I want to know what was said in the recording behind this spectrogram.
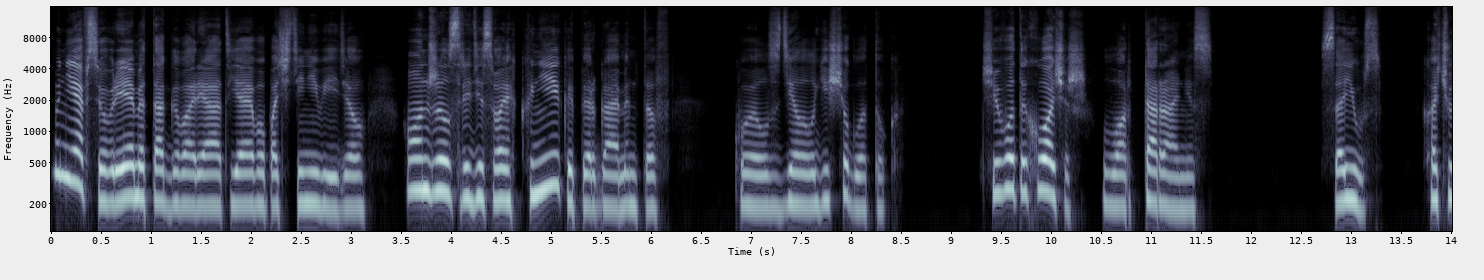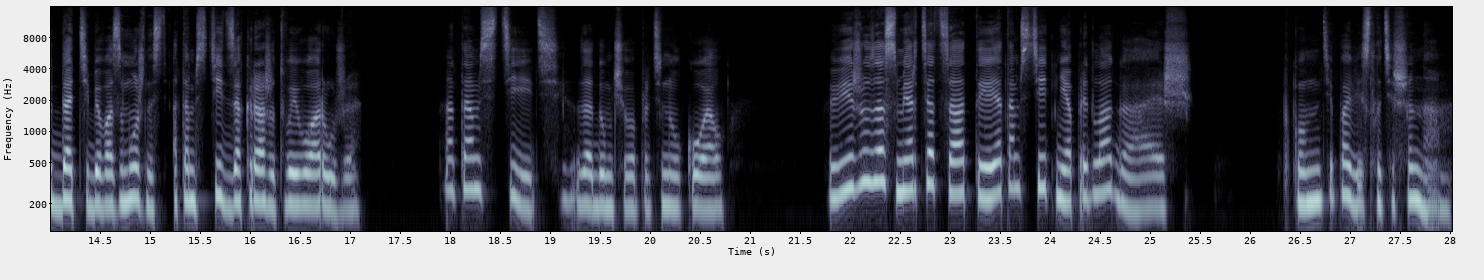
«Мне все время так говорят, я его почти не видел. Он жил среди своих книг и пергаментов». Койл сделал еще глоток. «Чего ты хочешь, лорд Таранис?» «Союз. Хочу дать тебе возможность отомстить за кражу твоего оружия. «Отомстить», — задумчиво протянул Койл. «Вижу, за смерть отца ты отомстить не предлагаешь». В комнате повисла тишина.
